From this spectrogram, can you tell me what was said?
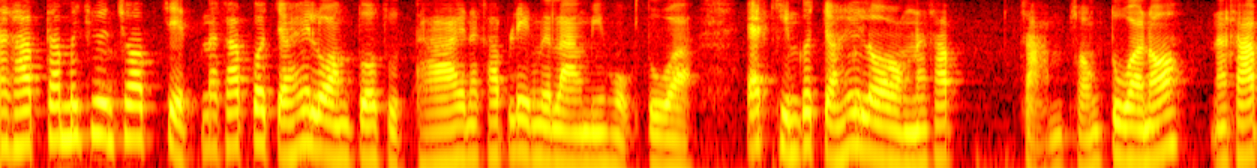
นะครับถ้าไม่ชื่นชอบ 7 นะครับ ก็จะให้ลองตัวสุดท้ายนะครับ เลขในรางมี 6 ตัว แอดคิมก็จะให้ลองนะครับ3 2 ตัวเนาะนะครับ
